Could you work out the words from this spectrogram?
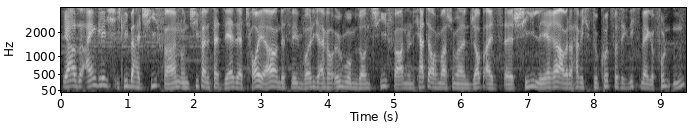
Ja, also eigentlich, ich liebe halt Skifahren und Skifahren ist halt sehr, sehr teuer und deswegen wollte ich einfach irgendwo umsonst Skifahren und ich hatte auch mal schon mal einen Job als äh, Skilehrer, aber dann habe ich so kurzfristig nichts mehr gefunden.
